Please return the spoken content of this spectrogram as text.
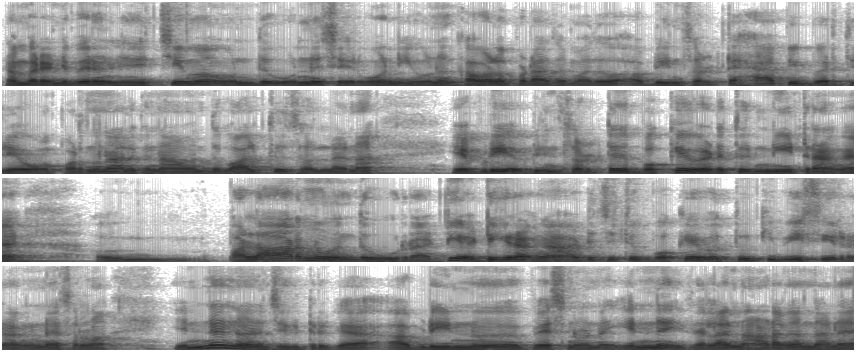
நம்ம ரெண்டு பேரும் நிச்சயமாக வந்து ஒன்று சேருவோம். நீ ஒன்றும் கவலைப்படாத மது அப்படின்னு சொல்லிட்டு ஹாப்பி பர்த்டே உன் பிறந்த நாளுக்கு நான் வந்து வாழ்த்து சொல்லலைன்னா எப்படி அப்படின்னு சொல்லிட்டு பொக்கேவை எடுத்து நீட்டுறாங்க. பலார்னு வந்து ஒரு அடி அடிக்கிறாங்க. அடிச்சுட்டு பொக்கேவை தூக்கி வீசிடுறாங்கன்னே சொல்லலாம். என்ன நினச்சிக்கிட்டு இருக்க? அப்படின்னு பேசினோன்னே என்ன இதெல்லாம் நாடகம் தானே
